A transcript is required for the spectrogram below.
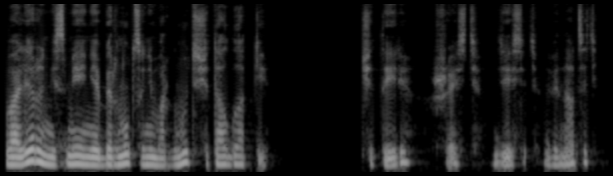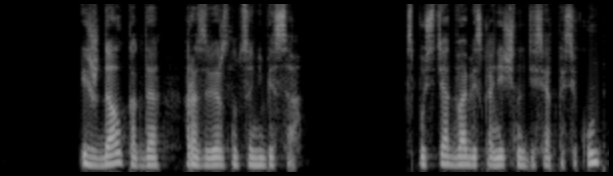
Валера, не смея ни обернуться, ни моргнуть, считал глотки. Четыре, шесть, десять, двенадцать. И ждал, когда разверзнутся небеса. Спустя два бесконечных десятка секунд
